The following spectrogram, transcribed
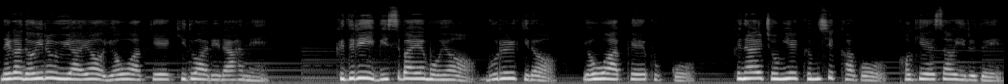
내가 너희를 위하여 여호와께 기도하리라 하매 그들이 미스바에 모여 물을 길어 여호와 앞에 붓고 그날 종일 금식하고 거기에서 이르되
